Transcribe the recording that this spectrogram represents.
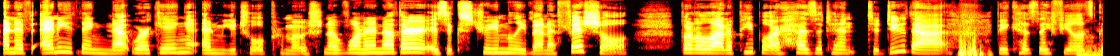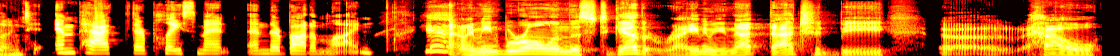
And if anything, networking and mutual promotion of one another is extremely beneficial. But a lot of people are hesitant to do that because they feel it's going mm-hmm. to impact their placement and their bottom line. Yeah, I mean, we're all in this together, right? I mean, that that should be uh, how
